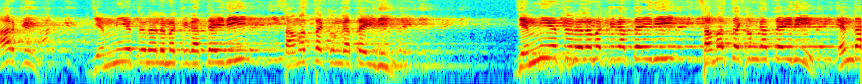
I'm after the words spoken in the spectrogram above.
ആർക്ക്? ജമ്മിയത്തുലമക്ക് കത്തെഴുതി സമസ്തക്കും കത്തെഴുതി. ജമ്മിയത്തുലമക്ക് കത്തെഴുതി സമസ്തക്കും കത്തെഴുതി. എന്താ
